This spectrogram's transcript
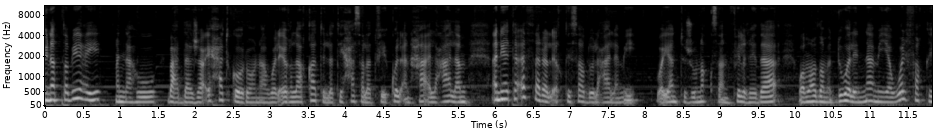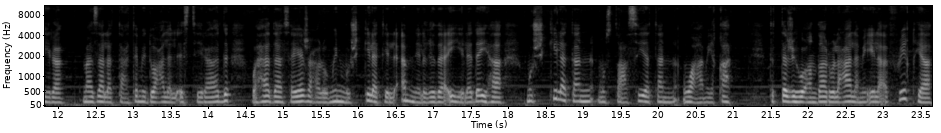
من الطبيعي أنه بعد جائحة كورونا والإغلاقات التي حصلت في كل أنحاء العالم أن يتأثر الاقتصاد العالمي وينتج نقصا في الغذاء ومعظم الدول النامية والفقيرة ما زالت تعتمد على الاستيراد وهذا سيجعل من مشكلة الأمن الغذائي لديها مشكلة مستعصية وعميقة. تتجه أنظار العالم إلى أفريقيا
